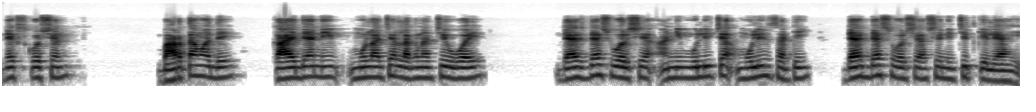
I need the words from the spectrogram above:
नेक्स्ट क्वेश्चन भारतामध्ये कायद्याने मुलाच्या लग्नाचे वय डॅश डॅश वर्षे आणि मुलीच्या मुलींसाठी डॅश डॅश वर्षे असे निश्चित केले आहे.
